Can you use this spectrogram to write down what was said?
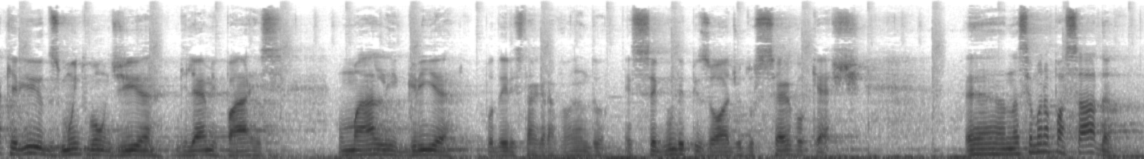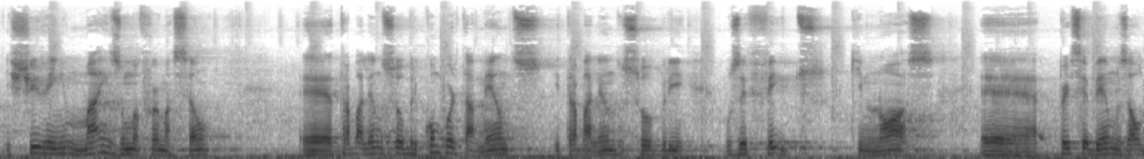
queridos, muito bom dia. Guilherme Paz. Uma alegria poder estar gravando esse segundo episódio do ServoCast. É, na semana passada estive em mais uma formação é, trabalhando sobre comportamentos e trabalhando sobre os efeitos que nós é, percebemos ao,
